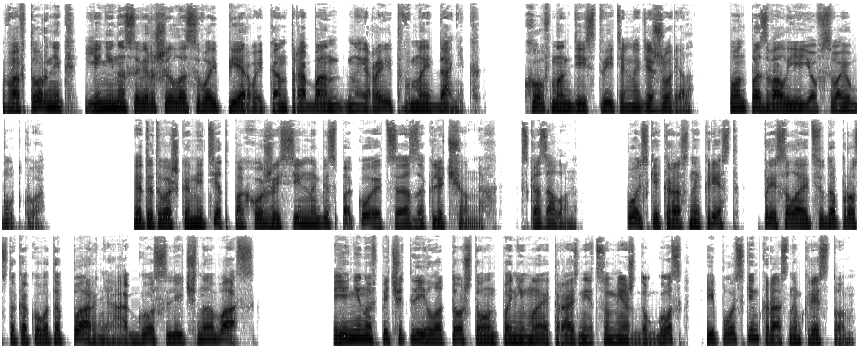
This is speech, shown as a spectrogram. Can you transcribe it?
Во вторник Янина совершила свой первый контрабандный рейд в Майданик. Хоффман действительно дежурил. Он позвал ее в свою будку. «Этот ваш комитет, похоже, сильно беспокоится о заключенных», — сказал он. «Польский Красный Крест присылает сюда просто какого-то парня, а ГОС лично вас. Янину впечатлило то, что он понимает разницу между ГОС и польским Красным Крестом.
